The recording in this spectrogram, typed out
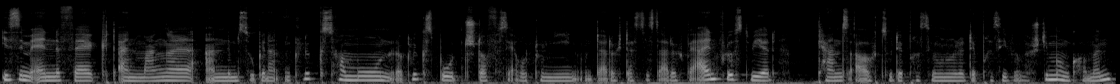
ist im Endeffekt ein Mangel an dem sogenannten Glückshormon oder Glücksbotenstoff Serotonin. Und dadurch, dass das dadurch beeinflusst wird, kann es auch zu Depressionen oder depressiver Verstimmung kommen.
